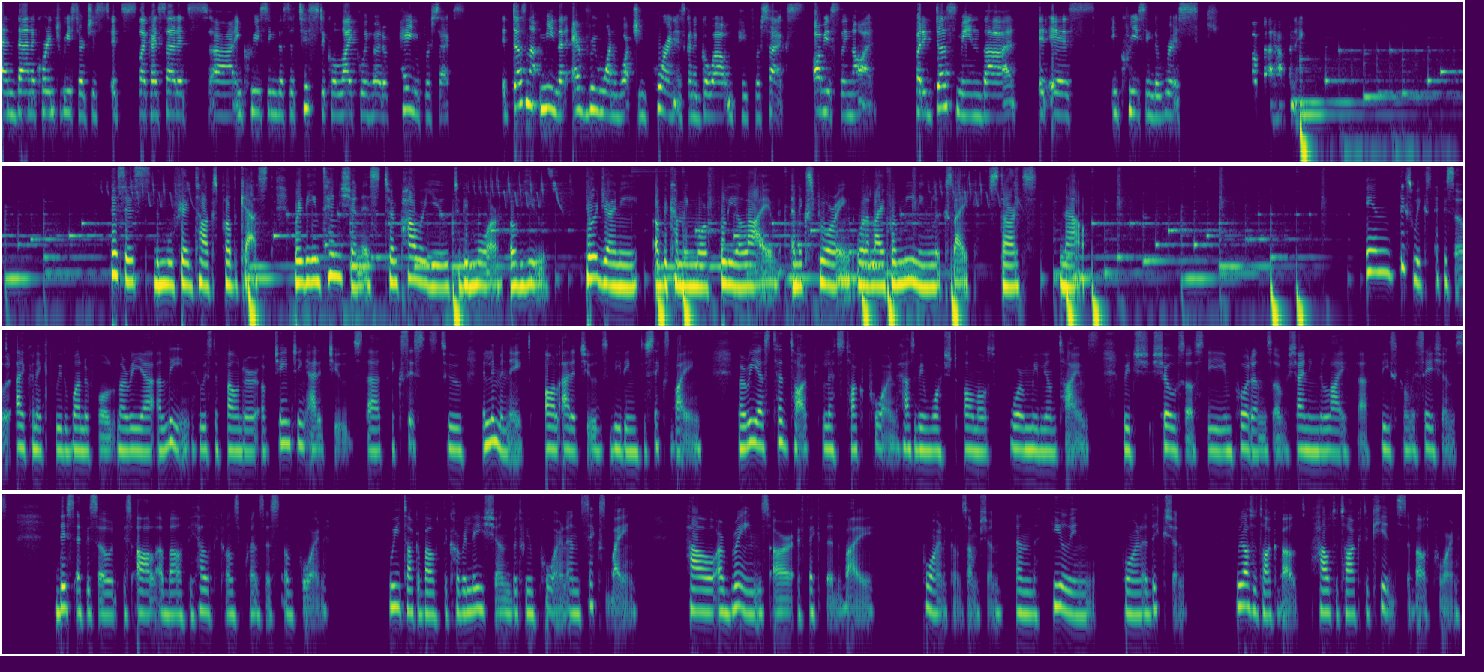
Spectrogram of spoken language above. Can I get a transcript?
and then according to research it's, it's like i said it's uh, increasing the statistical likelihood of paying for sex. It does not mean that everyone watching porn is going to go out and pay for sex. Obviously not. But it does mean that it is increasing the risk of that happening. This is the Mofjärd Talks podcast, where the intention is to empower you to be more of you your journey of becoming more fully alive and exploring what a life of meaning looks like starts now. In this week's episode, I connect with wonderful Maria Ahlin, who is the founder of Changing Attitudes that exists to eliminate all attitudes leading to sex buying. Maria's TED Talk, Let's Talk Porn, has been watched almost 4 million times, which shows us the importance of shining the light at these conversations. This episode is all about the health consequences of porn. We talk about the correlation between porn and sex buying how our brains are affected by porn consumption and healing porn addiction. We also talk about how to talk to kids about porn.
